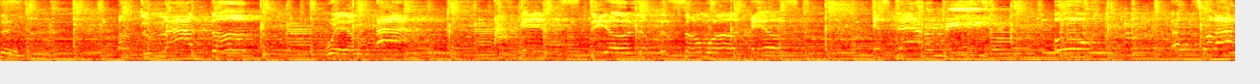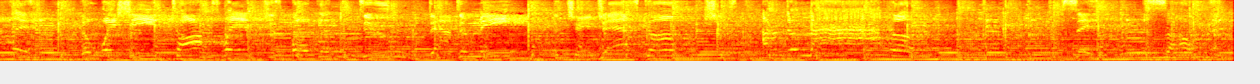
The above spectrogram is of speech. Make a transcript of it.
said under my thumb. Well, I I can't steal look at someone else. It's down to me. Oh, that's what I say. The way she talks when she's spoken to, down to me. The change has come. She's under my thumb. Say it's alright.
